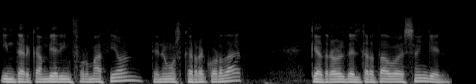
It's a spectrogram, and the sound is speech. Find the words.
intercambiar información, tenemos que recordar que a través del Tratado de Schengen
